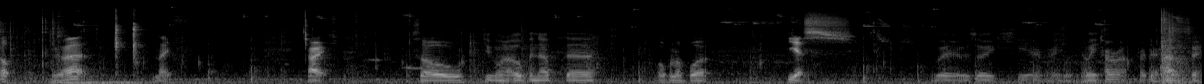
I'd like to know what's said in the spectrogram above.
Oh, look at that knife. All right, so Do you want to open up the? open up what? Yes. Wait, it was right here, right? Wait. turn around right there. Oh, sorry.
